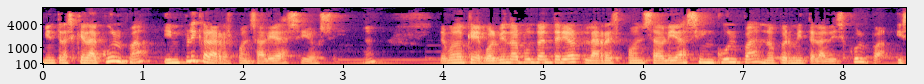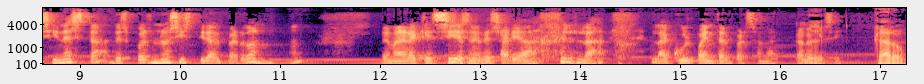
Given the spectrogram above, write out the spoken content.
mientras que la culpa implica la responsabilidad sí o sí. ¿eh? De modo que, volviendo al punto anterior, la responsabilidad sin culpa no permite la disculpa y sin esta después no existirá el perdón. ¿eh? De manera que sí es necesaria la, la culpa interpersonal, claro que sí. Claro.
